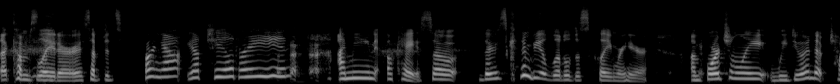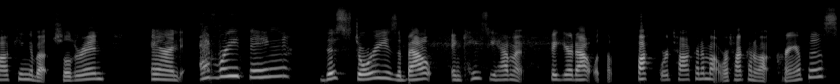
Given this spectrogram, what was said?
that comes later, except it's bring out your children. I mean, okay, so there's going to be a little disclaimer here. Unfortunately, we do end up talking about children, and everything this story is about, in case you haven't figured out what the fuck we're talking about, we're talking about Krampus.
